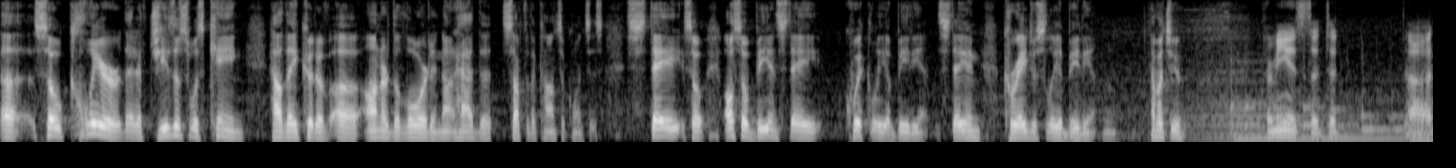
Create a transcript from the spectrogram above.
uh, so clear that if Jesus was king, how they could have uh, honored the Lord and not had to suffer the consequences. Stay so also be and stay quickly obedient. Stay and courageously obedient. How about you? For me, is to to, uh,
